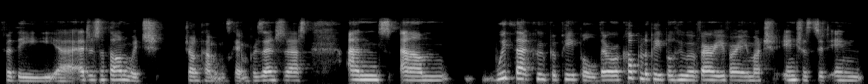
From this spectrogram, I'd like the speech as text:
for the uh, editathon which John Cummings came and presented at. And um, with that group of people, there were a couple of people who were very, very much interested in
